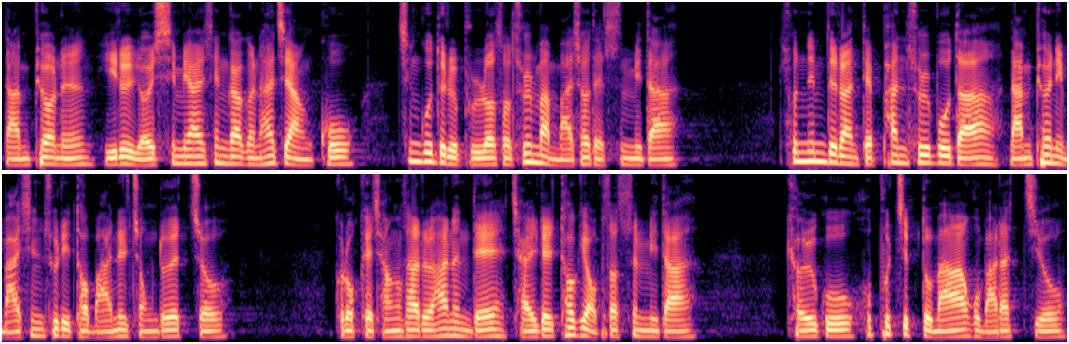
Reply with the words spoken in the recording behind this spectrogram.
남편은 일을 열심히 할 생각은 하지 않고 친구들을 불러서 술만 마셔댔습니다. 손님들한테 판 술보다 남편이 마신 술이 더 많을 정도였죠. 그렇게 장사를 하는데 잘 될 턱이 없었습니다. 결국 호프집도 망하고 말았지요.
